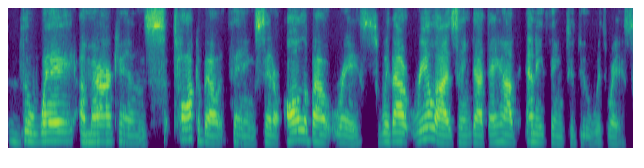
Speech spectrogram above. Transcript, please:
the way Americans talk about things that are all about race without realizing that they have anything to do with race.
